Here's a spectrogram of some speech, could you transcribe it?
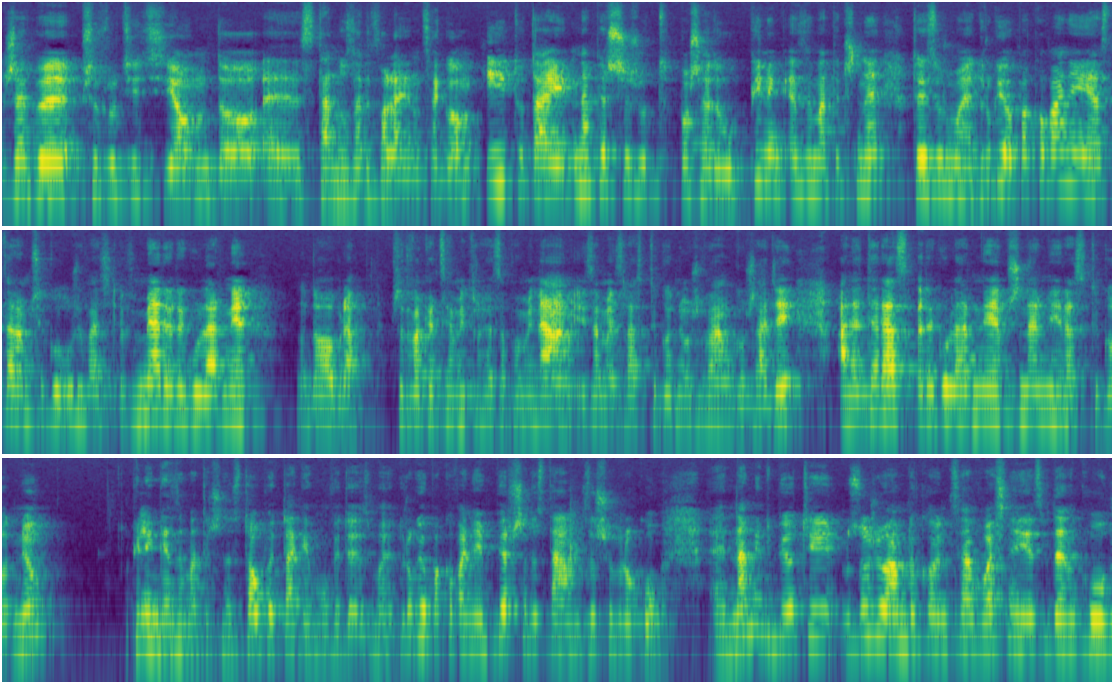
żeby przywrócić ją do e, stanu zadowalającego. I tutaj na pierwszy rzut poszedł peeling enzymatyczny. To jest już moje drugie opakowanie. Ja staram się go używać w miarę regularnie. No dobra, przed wakacjami trochę zapominałam i zamiast raz w tygodniu używałam go rzadziej, ale teraz regularnie, przynajmniej raz w tygodniu, Peeling enzymatyczny stopy, tak jak mówię, to jest moje drugie opakowanie. Pierwsze dostałam w zeszłym roku e, na Mint Beauty, zużyłam do końca, właśnie jest w denku,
